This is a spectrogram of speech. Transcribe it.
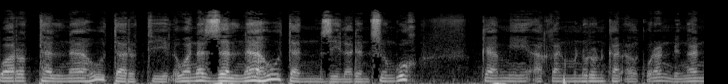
warattalnahu tartil wa nazzalnahu tanzila dan sungguh kami akan menurunkan Al-Qur'an dengan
